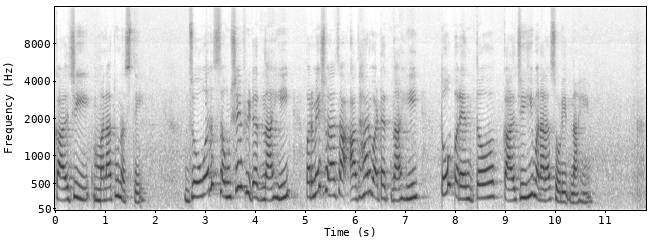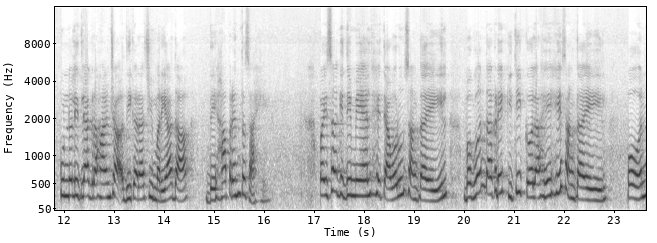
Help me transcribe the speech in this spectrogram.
काळजी मनातून असते. जोवर संशय फिटत नाही परमेश्वराचा आधार वाटत नाही तोपर्यंत काळजीही मनाला सोडित नाही. कुंडलीतल्या ग्रहांच्या अधिकाराची मर्यादा देहापर्यंतच आहे. पैसा किती मिळेल हे त्यावरून सांगता येईल. भगवंताकडे किती कल आहे हे सांगता येईल. पण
